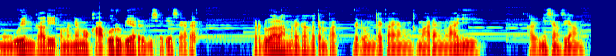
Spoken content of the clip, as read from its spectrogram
nungguin kali temennya mau kabur biar bisa dia seret. Berdua lah mereka ke tempat gedung TK yang kemarin lagi. Kali ini siang-siang.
